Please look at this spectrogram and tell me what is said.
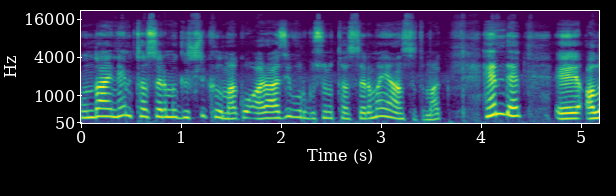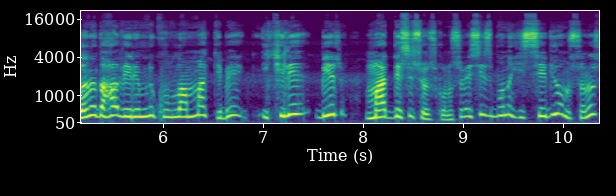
Hyundai'nin hem tasarımı güçlü kılmak, o arazi vurgusunu tasarıma yansıtmak hem de e, alanı daha verimli kullanmak gibi ikili bir maddesi söz konusu ve siz bunu hissediyor musunuz?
